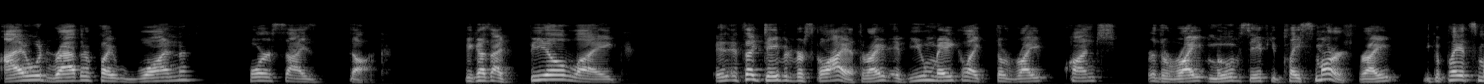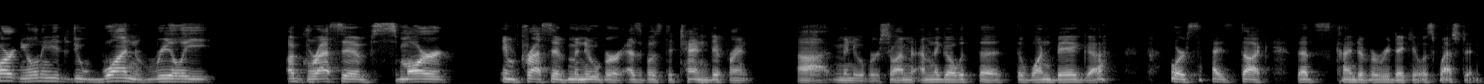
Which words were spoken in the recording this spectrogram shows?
I would rather fight one horse-sized duck because I feel like it's like David versus Goliath, right? If you make like the right punch or the right move, see if you play smart, right? You could play it smart and you only need to do one really aggressive, smart, impressive maneuver as opposed to 10 different uh maneuvers. So I'm I'm gonna go with the the one big uh horse-sized duck. That's kind of a ridiculous question.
